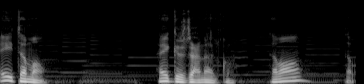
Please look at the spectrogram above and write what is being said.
اي تمام. هيك رجعنا لكم. تمام؟ تمام.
